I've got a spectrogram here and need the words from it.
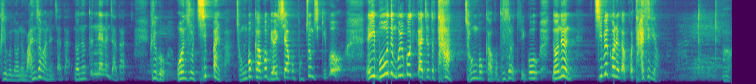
그리고 너는 완성하는 자다. 너는 끝내는 자다. 그리고 원수를 짓밟아. 정복하고 멸시하고 복종시키고 이 모든 물고기까지도 다 정복하고 부스러뜨리고 너는 지배권을 갖고 다스려. 어.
